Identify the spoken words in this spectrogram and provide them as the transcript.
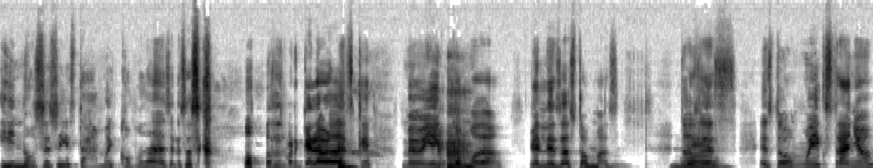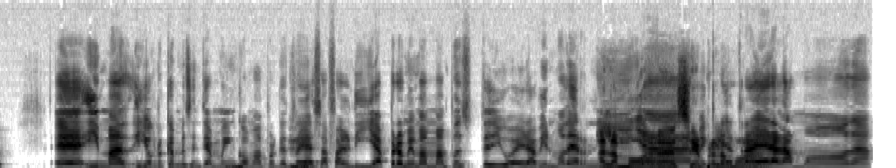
y no sé si estaba muy cómoda de hacer esas cosas porque la verdad es que me veía incómoda en esas tomas. Entonces, estuvo muy extraño. Eh, y más, y yo creo que me sentía muy incómoda porque traía esa faldilla, pero mi mamá, pues, te digo, era bien moderna. A la moda, siempre a la moda. traer a la moda.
